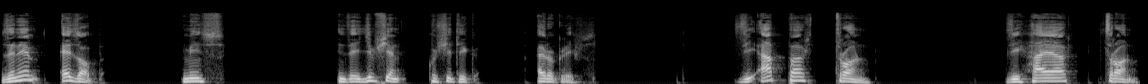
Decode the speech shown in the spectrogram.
The name Aesop means in the Egyptian Cushitic hieroglyphs the upper throne, the higher throne.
